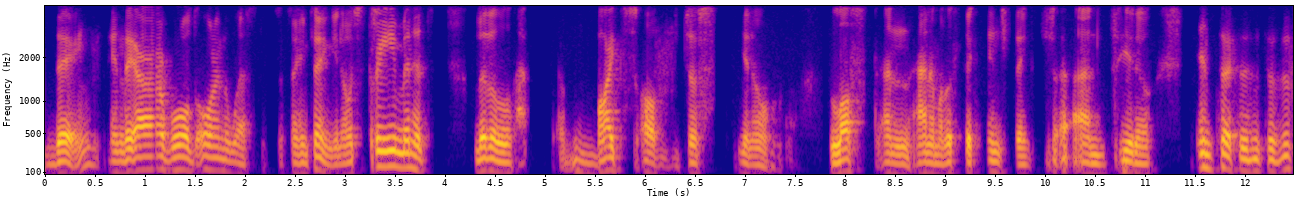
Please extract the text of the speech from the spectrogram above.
today in the Arab world or in the West, it's the same thing. You know, it's three minute little bites of just, you know, lust and animalistic instincts and, you know, inserted into this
